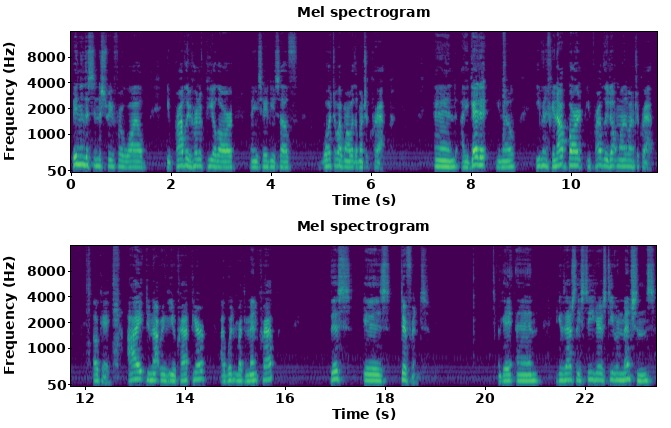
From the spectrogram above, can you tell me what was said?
been in this industry for a while, you've probably heard of PLR, and you say to yourself, what do I want with a bunch of crap? And I get it, you know, even if you're not Bart, you probably don't want a bunch of crap. Okay, I do not review crap here. I wouldn't recommend crap. This is different. Okay, and you can actually see here Stephen mentions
